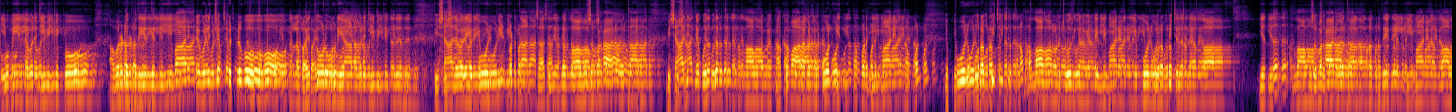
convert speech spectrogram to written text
ഭൂമിയിൽ അവർ ജീവിക്കുമ്പോൾ അവരുടെ ഹൃദയത്തിൽ ഈമാനിന്റെ വെളിച്ചം കെട്ടുപോകുമോ എന്നുള്ള ഭയത്തോടു കൂടിയാണ് അവർ ജീവിക്കുന്നത്. പിശാചവരെ എപ്പോഴും കീഴ്പ്പെടുത്താൻ സാധ്യതയുണ്ട്. അള്ളാഹു പിശാചിന്റെ കുതന്ത്രത്തിൽ നിന്ന് അള്ളാഹു നമ്മെ കാക്കുമാറാകട്ടെ. അപ്പോൾ ഇന്ന് നമ്മുടെ ഈമാനിനെ നമ്മൾ എപ്പോഴും ഉറപ്പിച്ചു നിർത്തണം. അള്ളാഹുവിനോട് ചോദിക്കണം എന്റെ ഈമാനിനെ നീ എപ്പോഴും ഉറപ്പിച്ചു തരണേ അള്ളാഹ് എന്ന് അള്ളാഹു സുബഹാനോത്താൽ നമ്മുടെ ഹൃദയങ്ങളിൽ ഈമാനിനെ അള്ളാഹു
